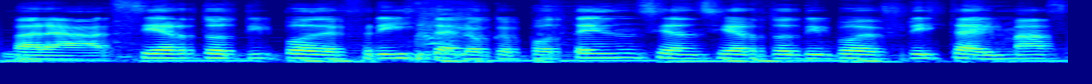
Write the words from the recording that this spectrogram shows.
para cierto tipo de freestyle o que potencian cierto tipo de freestyle más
